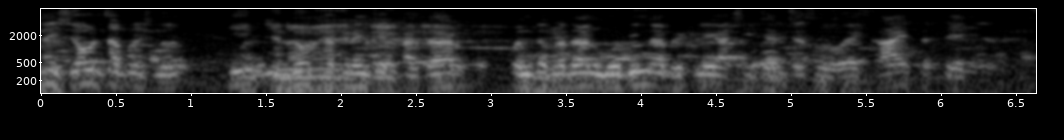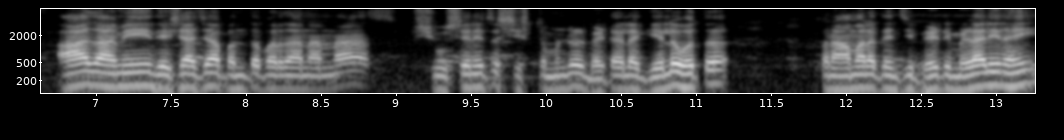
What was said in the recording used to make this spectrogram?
नाही शेवटचा प्रश्न. की उद्धव ठाकरेंचे खासदार पंतप्रधान मोदींना भेटले अशी चर्चा सुरू आहे. काय सत्य आहे? आज आम्ही देशाच्या पंतप्रधानांना शिवसेनेचं शिष्टमंडळ भेटायला गेलं होतं पण आम्हाला त्यांची भेट मिळाली नाही.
